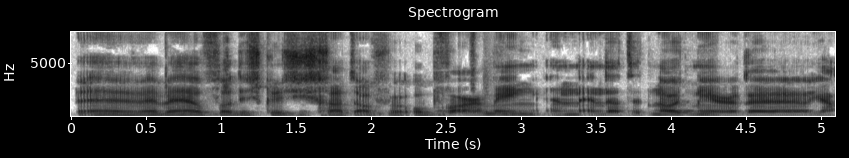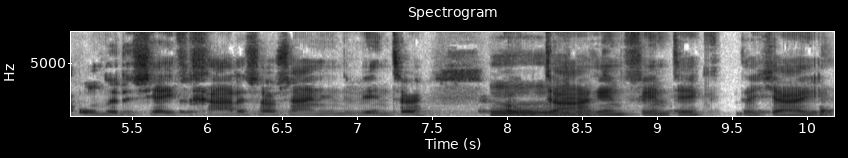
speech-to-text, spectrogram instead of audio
eh, we hebben heel veel discussies gehad over opwarming. En, en dat het nooit meer eh, ja, onder de 7 graden zou zijn in de winter. Mm. Ook daarin vind ik dat jij.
